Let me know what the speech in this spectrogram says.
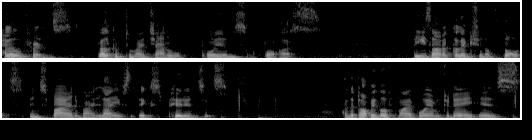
Hello, friends. Welcome to my channel, Poems for Us. These are a collection of thoughts inspired by life's experiences. And the topic of my poem today is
